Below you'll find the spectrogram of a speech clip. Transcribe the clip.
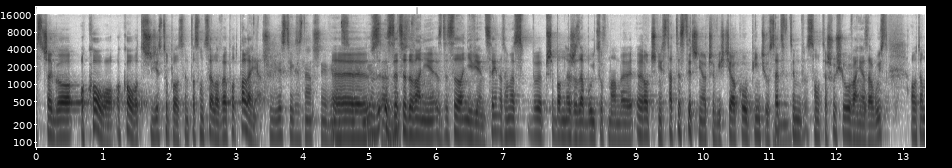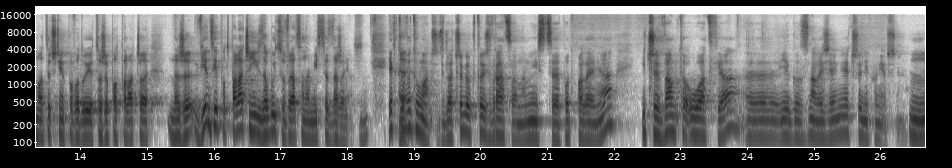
z czego około, około 30% to są celowe podpalenia. Czyli jest ich znacznie więcej. Niż zdecydowanie, zdecydowanie więcej. Natomiast e, przypomnę, że zabójców mamy rocznie, statystycznie oczywiście około 500, w tym są też usiłowania zabójstw. Automatycznie automatycznie powoduje to, że podpalacze, no, że więcej podpalaczy niż zabójców wraca na miejsce zdarzenia. Jak to e. wytłumaczyć? Dlaczego ktoś wraca na miejsce podpalenia i czy Wam to ułatwia e, jego znalezienie, czy niekoniecznie? Mm,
